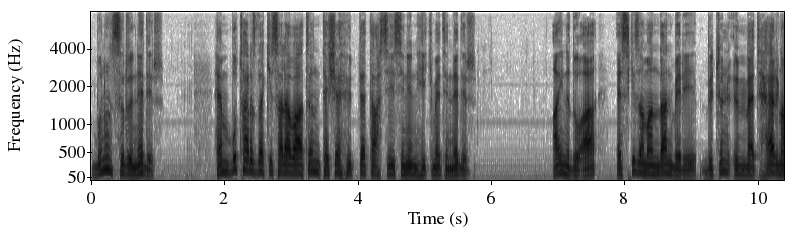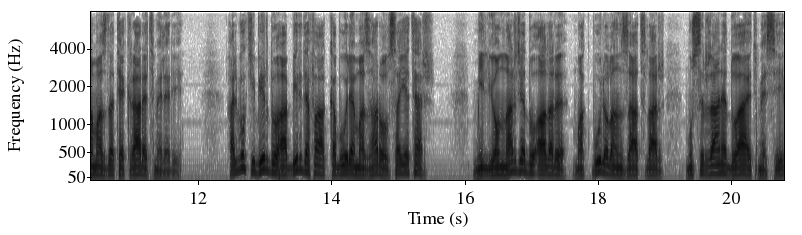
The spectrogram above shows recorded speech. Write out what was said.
Bunun sırrı nedir? Hem bu tarzdaki salavatın teşehhütte tahsisinin hikmeti nedir? Aynı dua, eski zamandan beri bütün ümmet her namazda tekrar etmeleri. Halbuki bir dua bir defa kabule mazhar olsa yeter. Milyonlarca duaları makbul olan zatlar musırrane dua etmesi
